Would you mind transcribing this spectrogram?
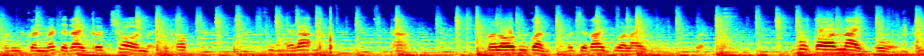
มาดูกันว่าจะได้กระช่อไหนนะครับสุ่มไปละอะมารอดูกันว่าจะได้ตัวอะไร อุปกรณ์อะไรโอ้อัน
